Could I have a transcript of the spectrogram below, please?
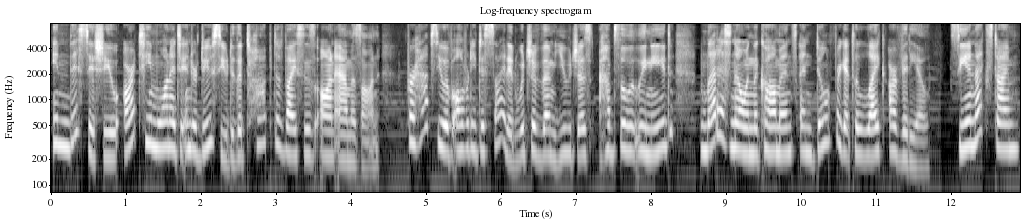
In this issue, our team wanted to introduce you to the top devices on Amazon. Perhaps you have already decided which of them you just absolutely need? Let us know in the comments and don't forget to like our video. See you next time!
